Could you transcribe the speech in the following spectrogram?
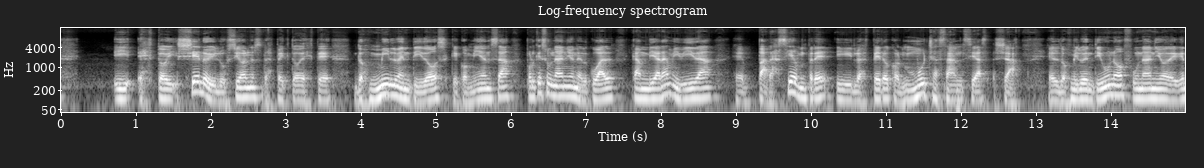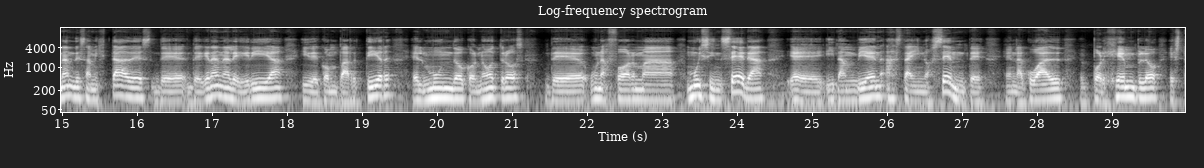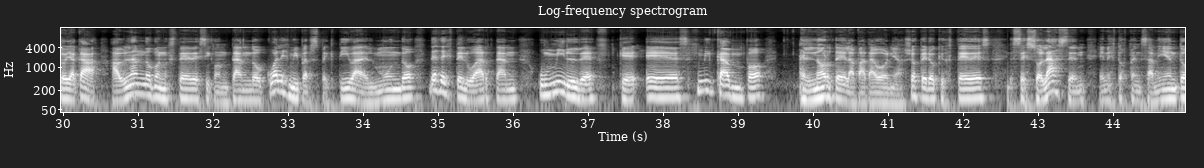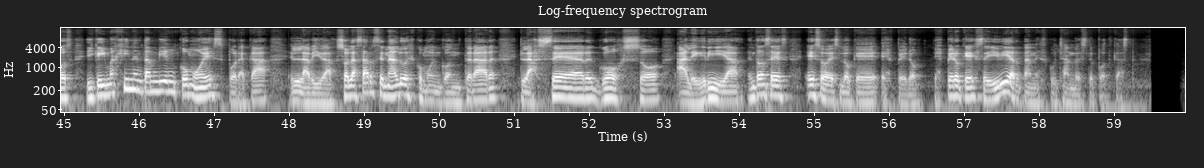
y estoy lleno de ilusiones respecto de este 2022 que comienza porque es un año en el cual cambiará mi vida eh, para siempre y lo espero con muchas ansias ya. El 2021 fue un año de grandes amistades, de, de gran alegría y de compartir el mundo con otros de una forma muy sincera eh, y también hasta inocente, en la cual, por ejemplo, estoy acá hablando con ustedes y contando cuál es mi perspectiva del mundo desde este lugar tan humilde que es mi campo el norte de la Patagonia. Yo espero que ustedes se solacen en estos pensamientos y que imaginen también cómo es por acá la vida. Solazarse en algo es como encontrar placer, gozo, alegría. Entonces, eso es lo que espero. Espero que se diviertan escuchando este podcast.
